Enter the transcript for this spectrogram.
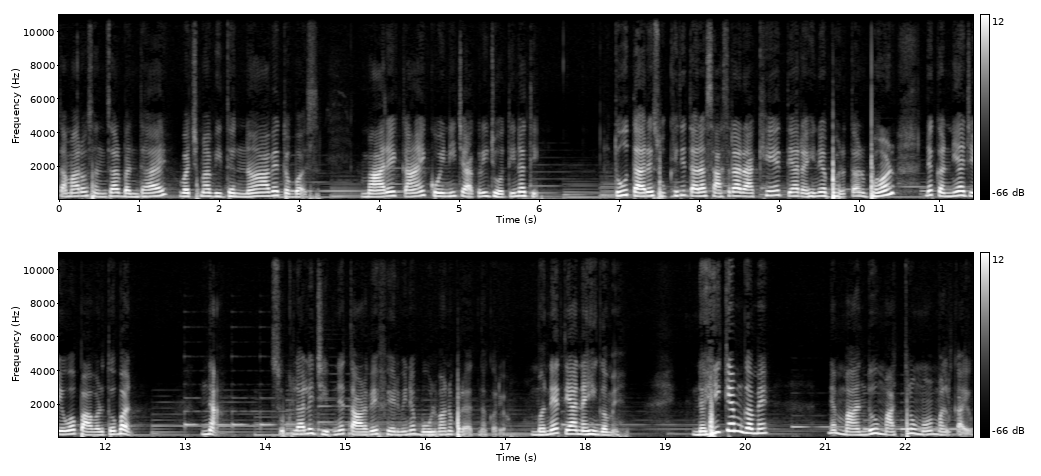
તમારો સંસાર બંધાય, વચમાં વિધન ન આવે તો બસ. મારે કાંઈ કોઈની ચાકરી જોતી નથી. તું તારે સુખેથી તારા સાસરા રાખે, ત્યાં રહીને ભણતર ભણ ને કન્યા જેવો પાવરધો બન. ના, સુખલાલે જીભને તાળવે ફેરવીને બોલવાનો પ્રયત્ન કર્યો. મને ત્યાં નહીં ગમે. નહીં કેમ ગમે? ને માંદું માતૃમોળ મલકાયું.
